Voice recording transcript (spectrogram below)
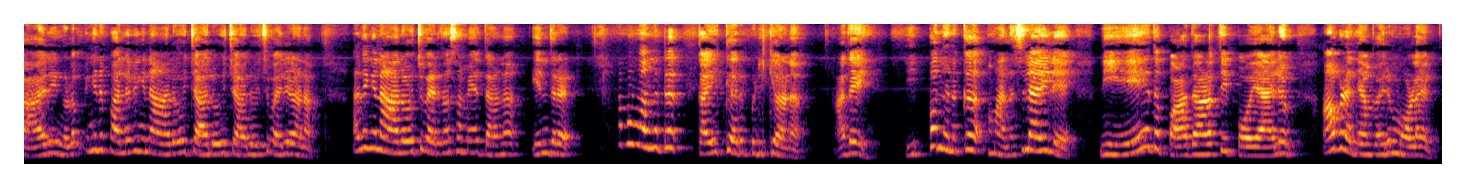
കാര്യങ്ങളും ഇങ്ങനെ പല്ലവി ഇങ്ങനെ ആലോചിച്ച് ആലോചിച്ച് ആലോചിച്ച് വരികയാണ്. അതിങ്ങനെ ആലോചിച്ച് വരുന്ന സമയത്താണ് ഇന്ദ്രൻ. അപ്പം വന്നിട്ട് കൈ കയറി പിടിക്കുകയാണ് അതെ ഇപ്പൊ നിനക്ക് മനസ്സിലായില്ലേ? നീ ഏത് പാതാളത്തിൽ പോയാലും അവിടെ ഞാൻ വരും മോളെ.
